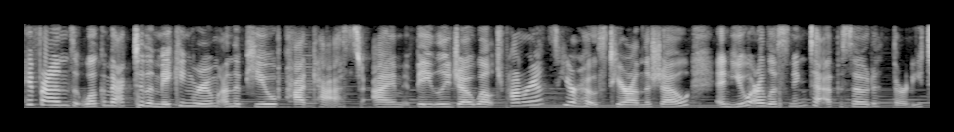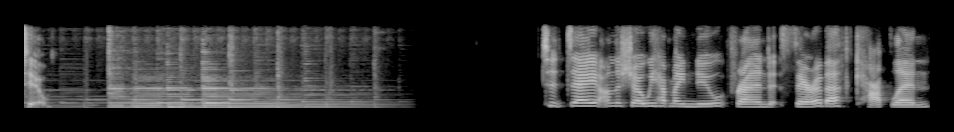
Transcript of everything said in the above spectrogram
Hey, friends, welcome back to the Making Room on the Pew podcast. I'm Bailey Joe Welch Pomerantz, your host here on the show, and you are listening to episode 32. Today on the show, we have my new friend, Sarah Beth Kaplan.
